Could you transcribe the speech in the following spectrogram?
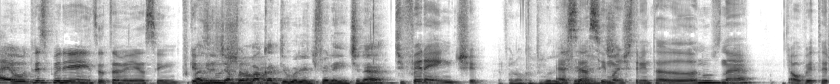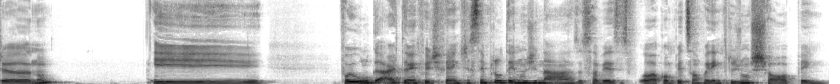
Ah, é outra experiência também, assim. Porque Mas ele já foi numa categoria diferente, né? Diferente. Já foi numa categoria Essa é diferente. acima de 30 anos, né? É o veterano. E foi o lugar também foi diferente. Eu sempre lutei no ginásio. Essa vez a competição foi dentro de um shopping.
